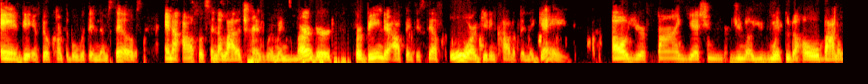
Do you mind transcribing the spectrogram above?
and didn't feel comfortable within themselves. And I also seen a lot of trans women murdered for being their authentic self or getting caught up in the game. Oh, you're fine. Yes, you you know you went through the whole bottom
